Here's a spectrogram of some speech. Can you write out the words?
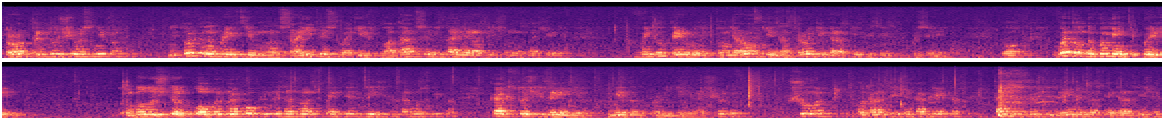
предыдущего СНИПа не только на проектирование, но на строительство и эксплуатацию зданий различного назначения, вводил требования к планировке и застройке городских и сельских поселений. Но в этом документе были, был учтен опыт, накопленный за 25 лет действия того СНИПа, как с точки зрения методов проведения расчетов шума от различных объектов, так и с точки зрения, так сказать, различных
